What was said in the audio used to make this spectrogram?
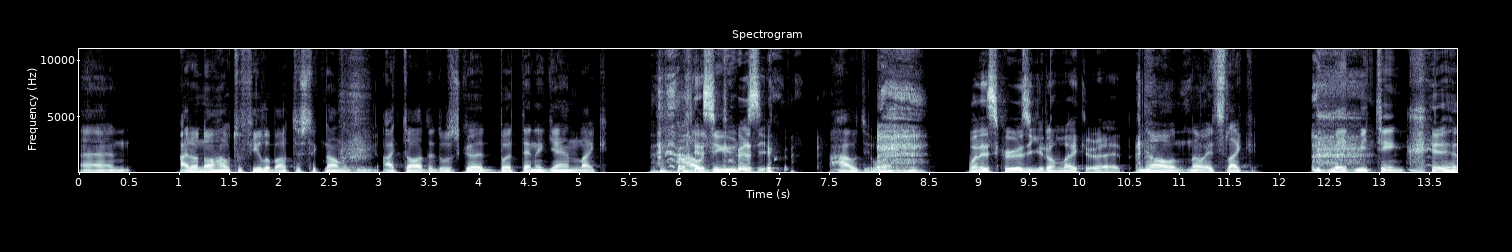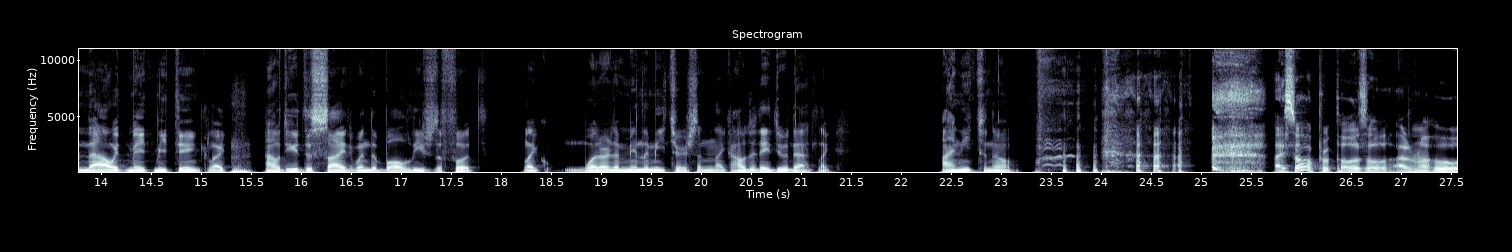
and I don't know how to feel about this technology. I thought it was good, but then again, like, How do you- you? how do what? when it screws you, you don't like it, right? No, no, it's like it made me think. now it made me think. Like, how do you decide when the ball leaves the foot? Like, what are the millimeters and like how do they do that? Like, I need to know. I saw a proposal. I don't know who it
